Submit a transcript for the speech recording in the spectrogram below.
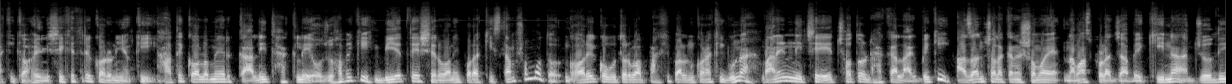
আকিকা হয়নি, সেক্ষেত্রে করণীয় কি? হাতে কলমের কালি থাকলে অজু হবে কি? বিয়েতে শেরওয়ানি পরা কি ইসলাম সম্মত ঘরে কবুতর বা পাখি পালন করা কি গুণা পানির নিচে ছত ঢাকা লাগবে কি? আজান চলাকালীন সময় নামাজ পড়া যাবে কি না? যদি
